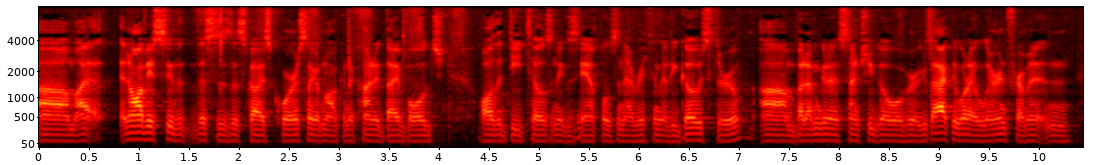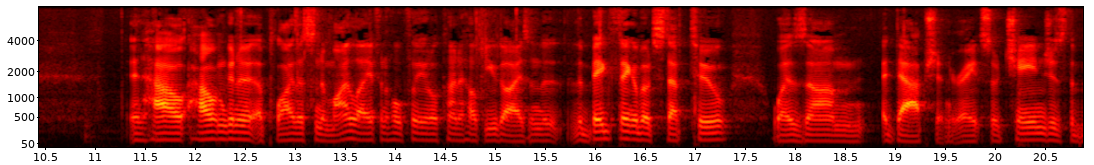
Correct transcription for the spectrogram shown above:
Um, I, and obviously, this is this guy's course. Like, I'm not going to kind of divulge all the details and examples and everything that he goes through. Um, but I'm going to essentially go over exactly what I learned from it and and how how I'm going to apply this into my life, and hopefully, it'll kind of help you guys. And the the big thing about step two was um, adaptation, right? So change is the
